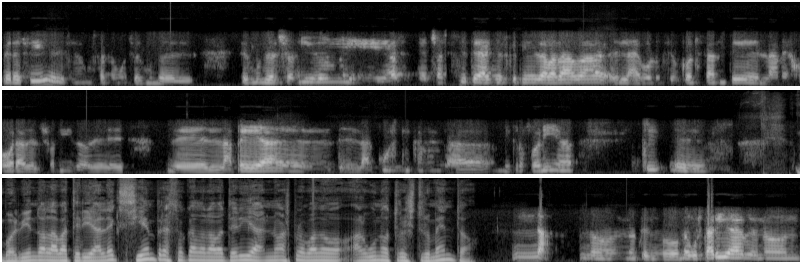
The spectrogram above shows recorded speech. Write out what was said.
pero sí, me está gustando mucho el mundo del, el mundo del sonido y de hecho hace siete años que tiene Daba la evolución constante en la mejora del sonido, de, la PEA, de la acústica, la microfonía. Sí, eh. Volviendo a la batería, Alex, ¿siempre has tocado la batería? ¿No has probado algún otro instrumento? No, no, no tengo. Me gustaría, pero no,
